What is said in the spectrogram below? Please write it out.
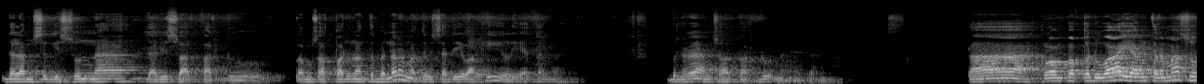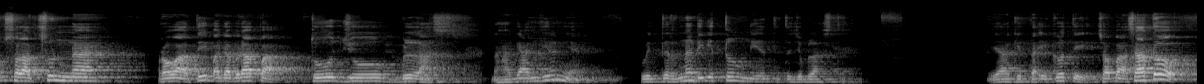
dalam segi sunnah dari sholat fardu. Dalam sholat fardu nanti bener mah bisa diwakili ya teman. Beneran sholat fardu nah ya Tah kelompok kedua yang termasuk sholat sunnah rawatib ada berapa? 17 Nah ganjilnya witirna dihitung nih 17 teh ya kita ikuti. Coba satu.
